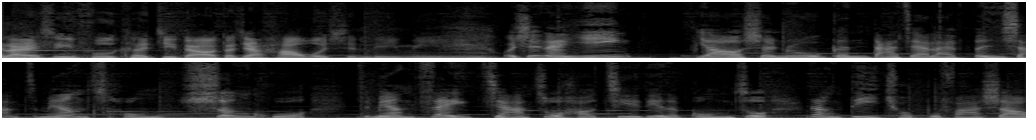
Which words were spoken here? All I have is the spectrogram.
回来，幸福科技岛。大家好，我是李明，我是南英。要深入跟大家来分享，怎么样从生活，怎么样在家做好节电的工作，让地球不发烧。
